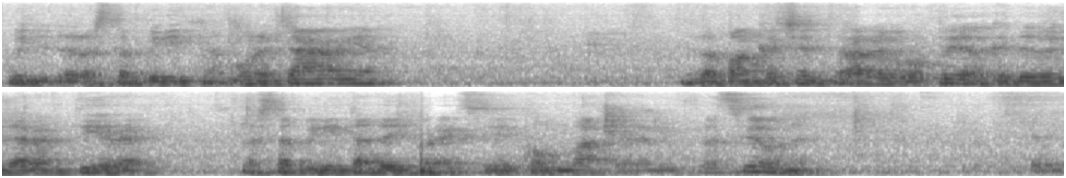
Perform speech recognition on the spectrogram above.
quindi della stabilità monetaria, della Banca Centrale Europea che deve garantire la stabilità dei prezzi e combattere l'inflazione, eh,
